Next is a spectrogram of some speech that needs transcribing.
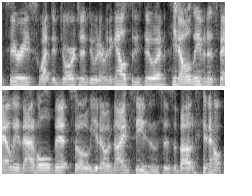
series sweating in Georgia and doing everything else that he's doing you know leaving his family that whole bit. So you know nine seasons is about you know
